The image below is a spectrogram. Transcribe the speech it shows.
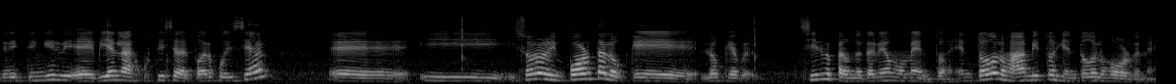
distinguir eh, bien la justicia del Poder Judicial, eh, y, y, solo le importa lo que lo que sirve para un determinado momento, en todos los ámbitos y en todos los órdenes.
